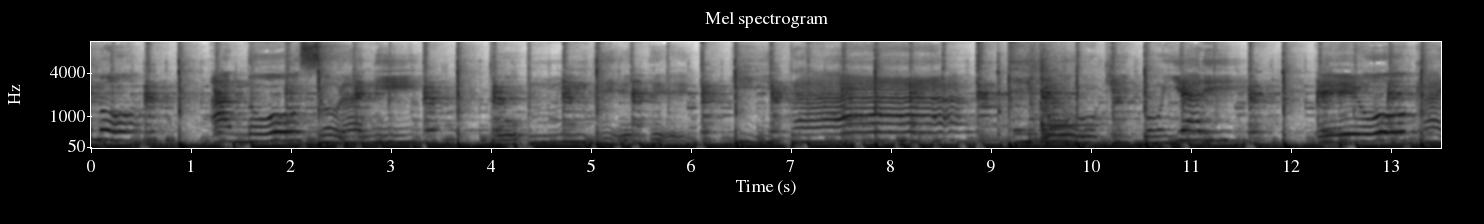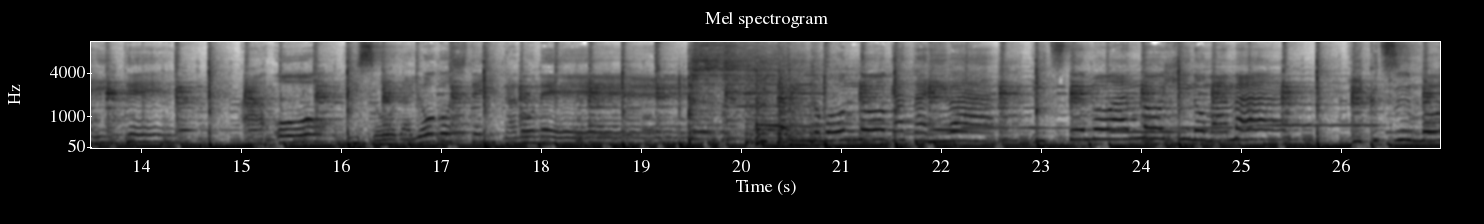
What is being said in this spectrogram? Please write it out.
ちもあの空に飛んでていた。飛行機ぼんやり絵を描いて青い空汚していたのね。二人の物語はいつでもあの日のままいくつも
